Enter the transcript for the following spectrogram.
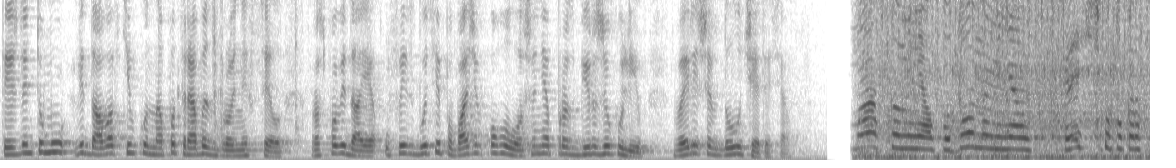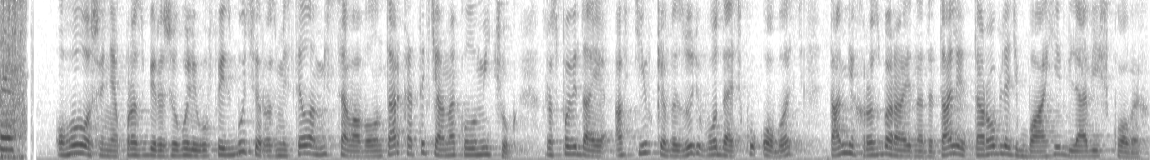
Тиждень тому віддав автівку на потреби збройних сил. Розповідає, у Фейсбуці побачив оголошення про збір Жигулів. Вирішив долучитися. Масло міняв, подону міняв, кришечку покрасив. Оголошення про збір Жигулів у Фейсбуці розмістила місцева волонтерка Тетяна Коломійчук. Розповідає, автівки везуть в Одеську область, там їх розбирають на деталі та роблять баги для військових.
